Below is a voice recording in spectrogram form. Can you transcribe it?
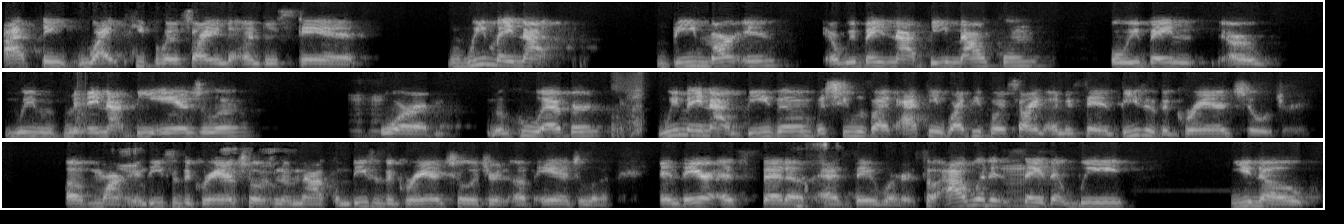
"I think white people are starting to understand we may not be Martin, or we may not be Malcolm, or we may or we may not be Angela, mm-hmm. or whoever. We may not be them, but she was like, I think white people are starting to understand these are the grandchildren of Martin. These are the grandchildren of Malcolm. These are the grandchildren of Angela, and they are as fed up as they were. So I wouldn't mm. say that we, you know,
